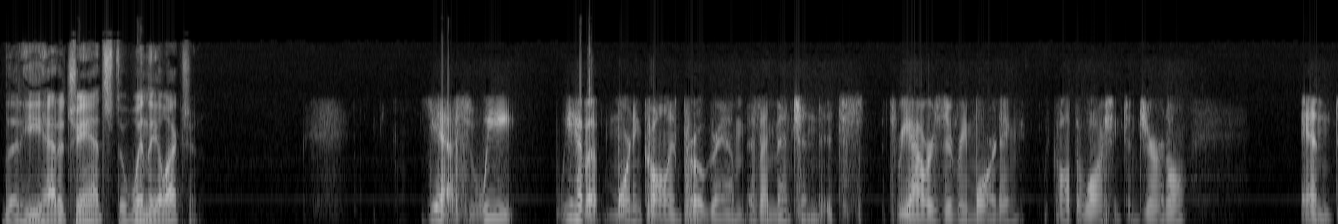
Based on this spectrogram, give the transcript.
that he had a chance to win the election. Yes, we we have a morning call-in program. As I mentioned, it's three hours every morning. We call it the Washington Journal, and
